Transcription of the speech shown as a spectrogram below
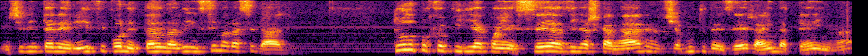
Eu estive em Tenerife, volitando ali em cima da cidade. Tudo porque eu queria conhecer as Ilhas Canárias, eu tinha muito desejo, ainda tenho, né?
